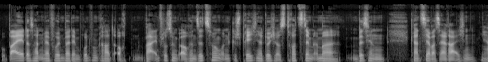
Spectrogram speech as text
Wobei, das hatten wir vorhin bei dem Rundfunkrat, auch Beeinflussung auch in Sitzungen und Gesprächen ja durchaus trotzdem immer ein bisschen, kannst ja was erreichen. ja.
